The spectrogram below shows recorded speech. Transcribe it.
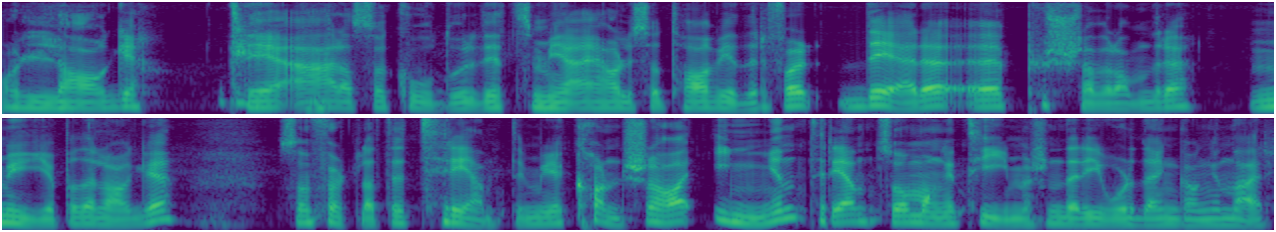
Og laget. Det er altså kodeordet ditt som jeg har lyst til å ta videre. For dere eh, pusha hverandre mye på det laget, som førte til at dere trente mye. Kanskje har ingen trent så mange timer som dere gjorde den gangen der.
